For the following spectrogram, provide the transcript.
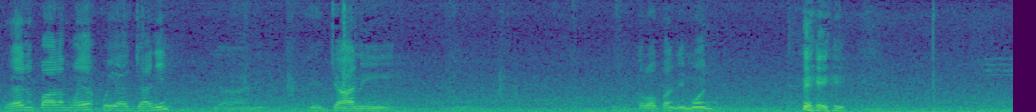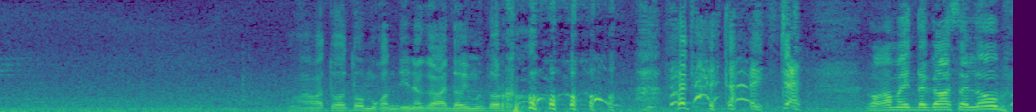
Kuya, anong pangalan mo kuya? Kuya Johnny? Eh. Kuya Johnny. Tropa ni Mon. Mga katoto, mukhang di naga daw yung motor ko. Patay tayo dyan. Baka may daga sa loob.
